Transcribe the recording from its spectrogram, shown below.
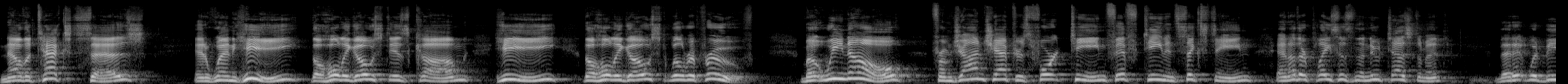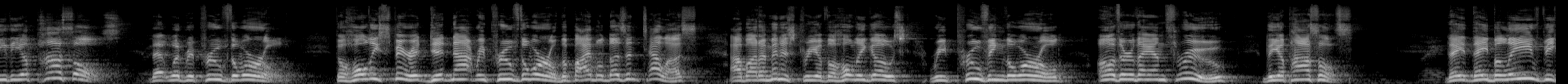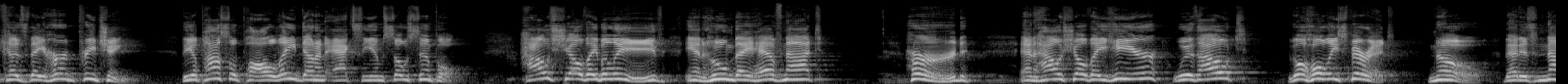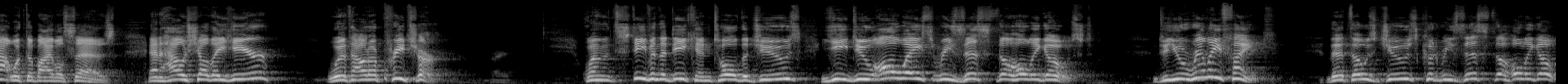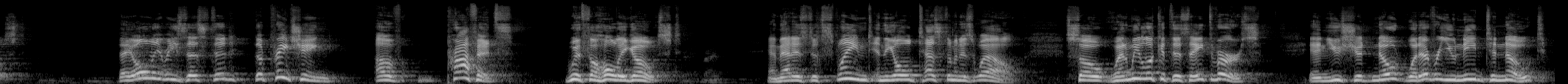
Now the text says, And when he, the Holy Ghost, is come, he, the Holy Ghost, will reprove. But we know from John chapters 14, 15, and 16, and other places in the New Testament, that it would be the apostles that would reprove the world. The Holy Spirit did not reprove the world. The Bible doesn't tell us about a ministry of the Holy Ghost reproving the world other than through the apostles. They, they believed because they heard preaching. The apostle Paul laid down an axiom so simple. How shall they believe in whom they have not heard? And how shall they hear without the Holy Spirit? No, that is not what the Bible says. And how shall they hear? Without a preacher. When Stephen the deacon told the Jews, Ye do always resist the Holy Ghost, do you really think that those Jews could resist the Holy Ghost? They only resisted the preaching of prophets with the Holy Ghost. And that is explained in the Old Testament as well. So when we look at this eighth verse, and you should note whatever you need to note,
